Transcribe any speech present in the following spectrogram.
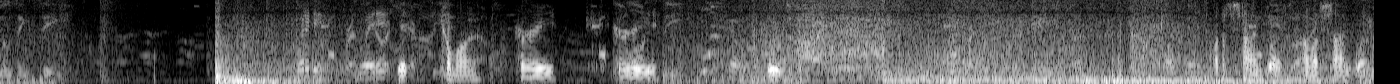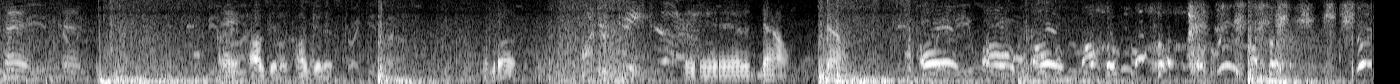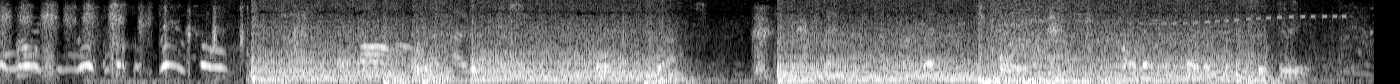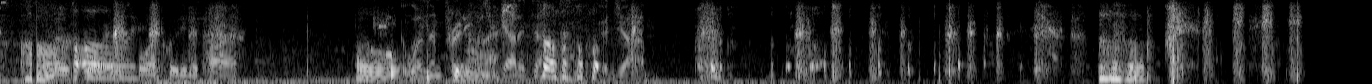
Losing C. Wait, Friendly wait. RCXD Get, come on, hurry, hurry. lost Ooh. How much time left? How much time left? Ten, ten. Alright, I'll get it, I'll get it. Strike inbound. Hold up. And now, now. UAV awaiting Three. Oh, oh, oh, oh. Oh, four, including the car. Oh, It wasn't pretty, but you got it done. Good job. Oh,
